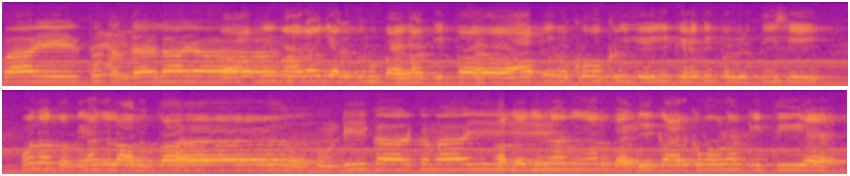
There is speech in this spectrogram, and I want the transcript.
ਪਾਏ ਤੋ ਧੰਦੇ ਲਾਇਆ। ਆਪ ਹੀ ਮਹਾਰਾਜ ਜਗਤ ਨੂੰ ਪੈਦਾ ਕੀਤਾ ਹੈ। ਆਪ ਹੀ ਵੱਖੋ ਵੱਖਰੀ ਜਿਹੀ ਕਿਸੇ ਦੀ ਪ੍ਰਵਿਰਤੀ ਸੀ ਉਹਨਾਂ ਧੁੰਦਿਆਂ ਜਲਾ ਦਿੱਤਾ ਹੈ। ਕੁੰਡੀ ਕਾਰ ਕਮਾਈ। ਅਤੇ ਜਿਨ੍ਹਾਂ ਜੀਆਂ ਨੇ ਭੈੜੀ ਕਾਰ ਕਮਾਉਣਾ ਕੀਤੀ ਹੈ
